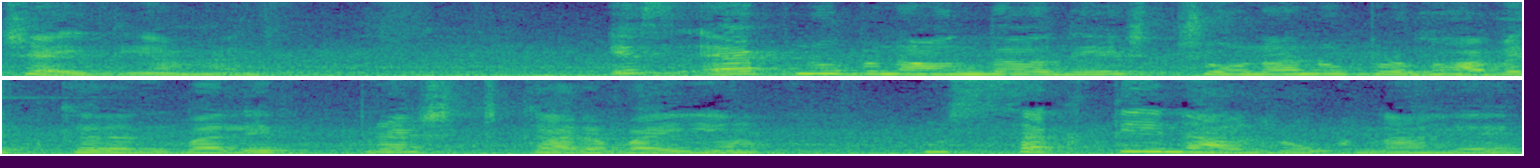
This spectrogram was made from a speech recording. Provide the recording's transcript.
ਚਾਹੀਦੀਆਂ ਹਨ। ਇਸ ਐਪ ਨੂੰ ਬਣਾਉਣ ਦਾ ਉਦੇਸ਼ ਚੋਣਾਂ ਨੂੰ ਪ੍ਰਭਾਵਿਤ ਕਰਨ ਵਾਲੇ ਭ੍ਰਸ਼ਟ ਕਾਰਵਾਈਆਂ ਨੂੰ ਸਖਤੀ ਨਾਲ ਰੋਕਣਾ ਹੈ।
